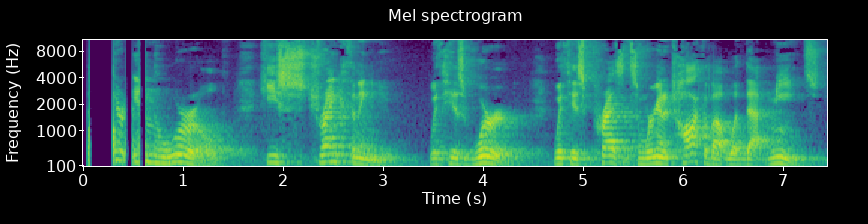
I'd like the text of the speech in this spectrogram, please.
while you're in the world, he's strengthening you with his word with his presence. And we're going to talk about what that means.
